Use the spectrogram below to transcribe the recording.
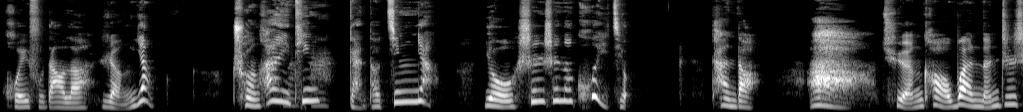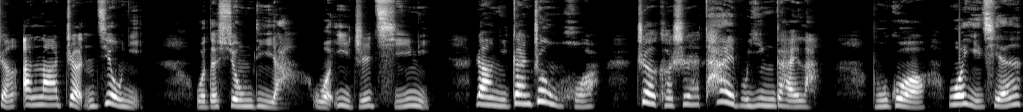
恢复到了人样。蠢汉一听，感到惊讶，又深深的愧疚，叹道：“啊，全靠万能之神安拉拯救你，我的兄弟呀！”我一直骑你，让你干重活，这可是太不应该了。不过我以前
